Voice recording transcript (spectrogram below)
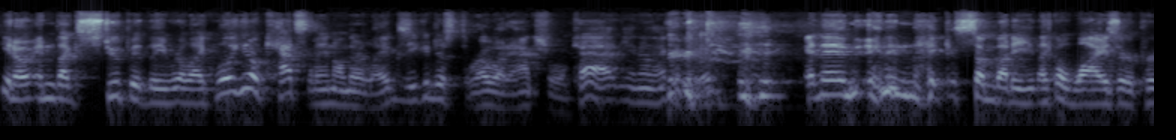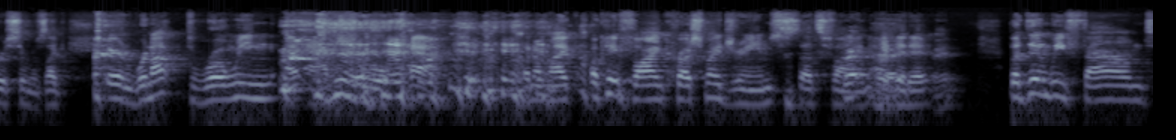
you know, and like stupidly, we're like, well, you know, cats land on their legs. You can just throw an actual cat, you know, that could do it. and then, and then like somebody, like a wiser person was like, Aaron, we're not throwing an actual cat. And I'm like, okay, fine, crush my dreams. That's fine. I get it. Right. But then we found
